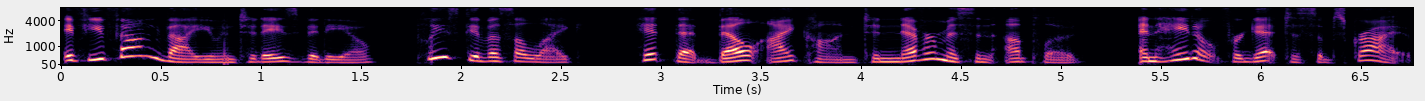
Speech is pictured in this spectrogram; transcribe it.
If you found value in today's video, please give us a like, hit that bell icon to never miss an upload, and hey, don't forget to subscribe.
